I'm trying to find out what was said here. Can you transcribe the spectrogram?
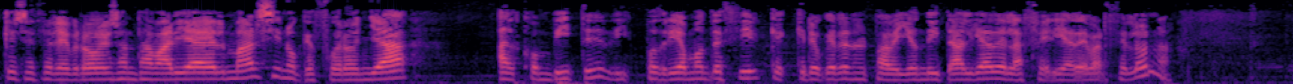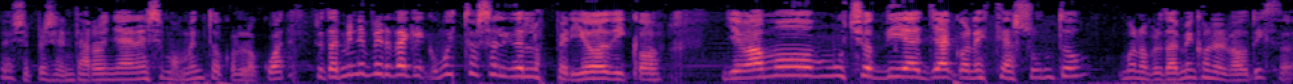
que se celebró en Santa María del Mar, sino que fueron ya al convite, podríamos decir que creo que era en el pabellón de Italia de la Feria de Barcelona se presentaron ya en ese momento, con lo cual. Pero también es verdad que como esto ha salido en los periódicos, llevamos muchos días ya con este asunto, bueno, pero también con el bautizo.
